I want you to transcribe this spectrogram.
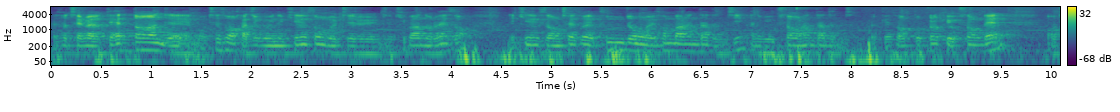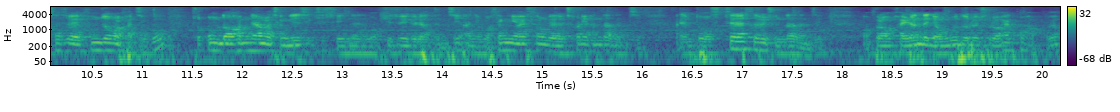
그래서 제가 여태 했던 이제 뭐 채소가 가지고 있는 기능성 물질을 이제 기반으로 해서 이제 기능성 채소의 품종을 선발한다든지 아니면 육성을 한다든지 그렇게 해서 또 그렇게 육성된 어, 채소의 품종을 가지고 조금 더 함량을 증진시킬 수 있는 뭐 기술이라든지 아니면 뭐 생리 활성제를 처리한다든지 아니면 또 스트레스를 준다든지 어, 그런 관련된 연구들을 주로 할 것 같고요.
